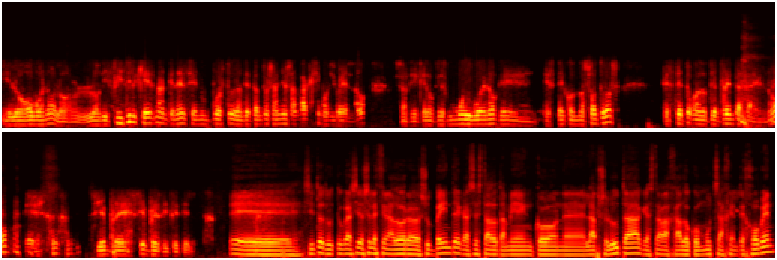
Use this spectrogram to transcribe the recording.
y luego bueno lo, lo difícil que es mantenerse en un puesto durante tantos años al máximo nivel no o sea que creo que es muy bueno que esté con nosotros excepto cuando te enfrentas a él no porque siempre siempre es difícil eh, Sito, tú, que has sido seleccionador eh, sub-20, que has estado también con eh, la absoluta, que has trabajado con mucha gente joven.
